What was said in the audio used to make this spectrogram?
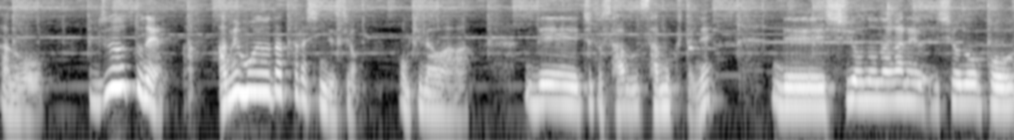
と。あのずっとね雨模様だったらしいんですよ沖縄。でちょっと寒くてね。で潮の流れ潮のこう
